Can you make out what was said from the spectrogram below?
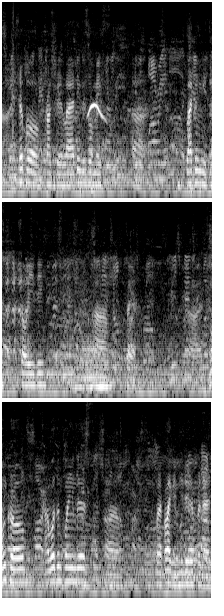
Uh, triple consecrated light. I think this will make uh, Blackwing is just so easy. Um, so yeah. Uh, one crow. I wasn't playing this, uh, but I felt like I needed it for that.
